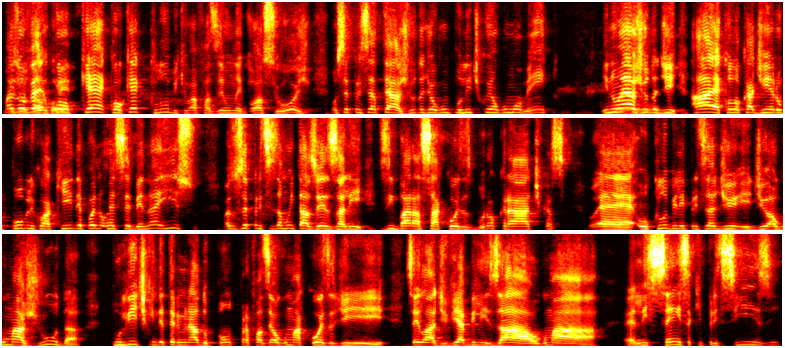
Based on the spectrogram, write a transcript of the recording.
Mas, ô, Ajudou velho, qualquer, qualquer clube que vai fazer um negócio hoje, você precisa ter a ajuda de algum político em algum momento. E não é ajuda de, ah, é colocar dinheiro público aqui e depois não receber. Não é isso. Mas você precisa muitas vezes ali desembaraçar coisas burocráticas. É, o clube ele precisa de, de alguma ajuda política em determinado ponto para fazer alguma coisa de, sei lá, de viabilizar alguma é, licença que precise.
